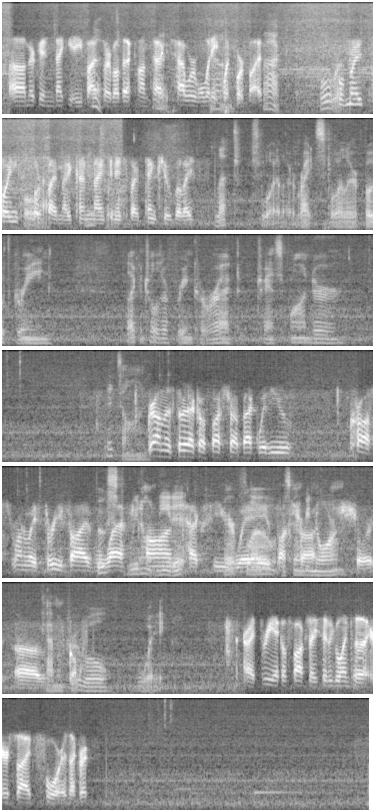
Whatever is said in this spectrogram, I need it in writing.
Uh, American 1985, sorry about that. Contact Right. Tower 118.45. Back, forward, Form 8.45, Forward. American 1985. Thank you, bye-bye. left spoiler, right spoiler, both green. Flight controls are free and correct. Transponder. It's on. Ground this 3 Echo Foxtrot back with you. Cross runway 35 Boost, left we don't on need it. taxiway Airflow, it's going to be norm. Short of Cabin crew will wait. Alright, 3 Echo Fox, I said we're going to airside 4, is that correct?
